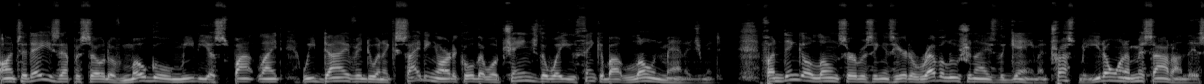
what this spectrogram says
On today's episode of Mogul Media Spotlight, we dive into an exciting article that will change the way you think about loan management. Fundingo Loan Servicing is here to revolutionize the game, and trust me, you don't want to miss out on this.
